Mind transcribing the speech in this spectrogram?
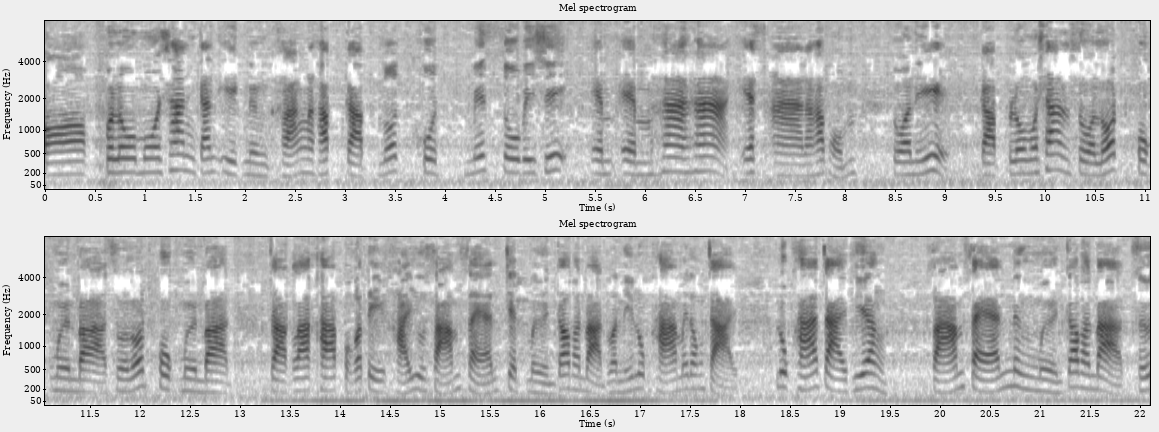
บอกโปรโมชั่นกันอีกหนึ่งครั้งนะครับ กับรถขุด Mitsubishi MM55 SR นะครับผมตัวนี้กับโปรโมชั่นส่วนลด 60,000 บาท ส่วนลด 60,000 บาท จากราคาปกติขายอยู่ 379,000 บาท วันนี้ลูกค้าไม่ต้องจ่าย ลูกค้าจ่ายเพียง 319,000 บาท ซื้อ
